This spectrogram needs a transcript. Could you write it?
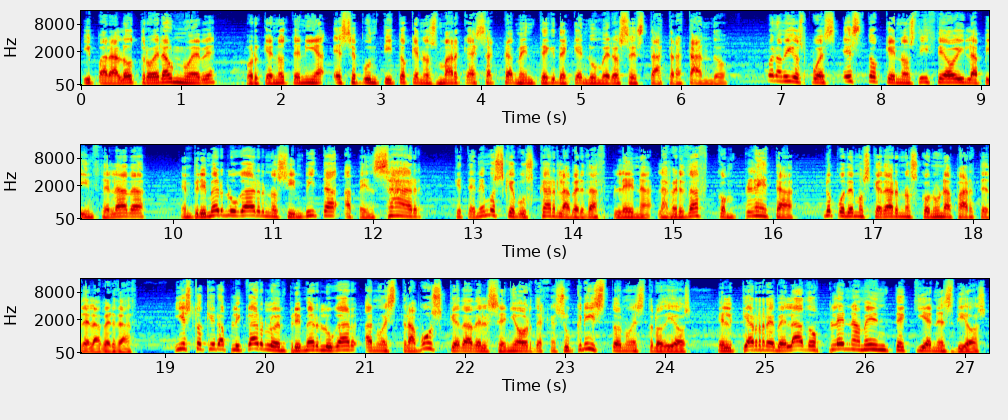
y para el otro era un 9, porque no tenía ese puntito que nos marca exactamente de qué número se está tratando. Bueno amigos, pues esto que nos dice hoy la pincelada, en primer lugar nos invita a pensar que tenemos que buscar la verdad plena, la verdad completa, no podemos quedarnos con una parte de la verdad. Y esto quiero aplicarlo en primer lugar a nuestra búsqueda del Señor, de Jesucristo nuestro Dios, el que ha revelado plenamente quién es Dios.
